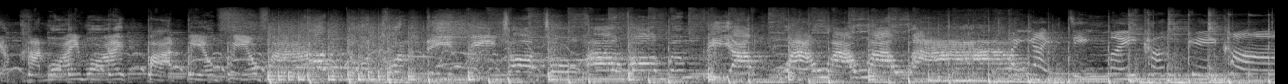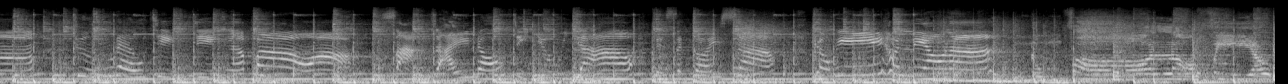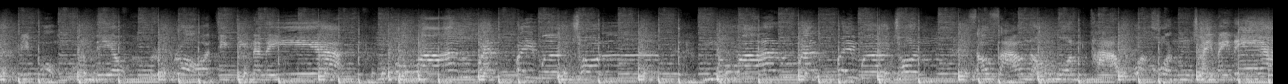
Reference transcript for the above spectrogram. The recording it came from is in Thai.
ยเฉียบขาดวอยวอยปาดเปรียวเฟียวฟ้าโดนคนดีดพี่ชอบโชว์พาวพอปึ้มพี่ยาวว้าวว้าวว้าวว้าวไปใหญ่จริงไหมคะพี่คะถึงเร็วจริงๆอะเปล่าอะสะใจน้องจะอยู่ยาว เป็นสกอยสาวเดี๋ยวพี่คนเดียวนะ หนุ่มฟอหล่อเฟี้ยว มีผมคนเดียวรูปหล่อจริงๆนะเนี่ย ใช่ไหมเนี่ย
